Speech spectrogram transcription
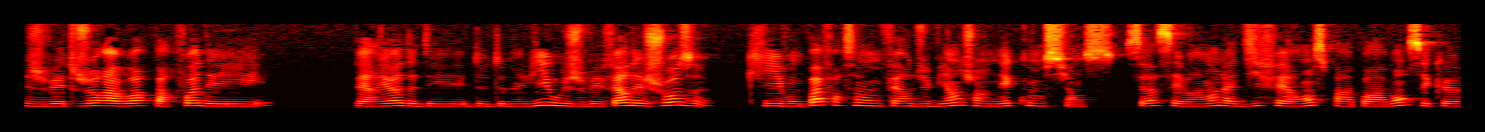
Je vais toujours avoir parfois des périodes de, ma vie où je vais faire des choses qui vont pas forcément me faire du bien, j'en ai conscience. Ça, c'est vraiment la différence par rapport à avant, c'est que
